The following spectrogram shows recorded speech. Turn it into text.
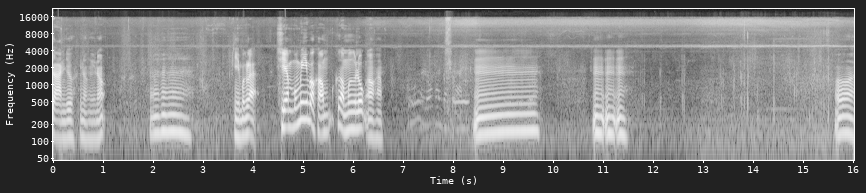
การอยู่พี่น้องนี่เนาะอ่านี่เบังละเสียมบ่มีบ่เขาเครื่องมือลกเอาครับมือลกมันจะโดย อืมอืมอืมอืมโอ้ย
